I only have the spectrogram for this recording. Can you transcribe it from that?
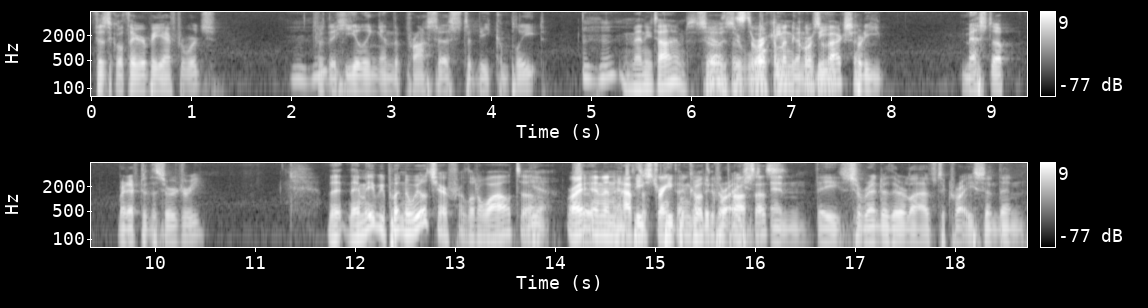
physical therapy afterwards for the healing and the process to be complete? Many times. So Yes, is that's their the walking recommended course to of action. pretty messed up right after the surgery? They, they may be put in a wheelchair for a little while to yeah, right, So- and then have pe- to strengthen and go come through to the process. and they surrender their lives to Christ, and then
